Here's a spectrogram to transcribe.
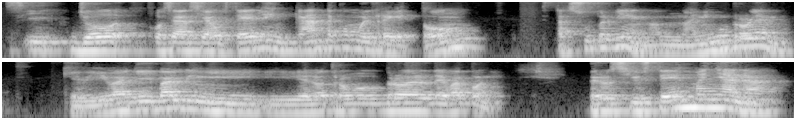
si yo, o sea, si a ustedes les encanta como el reggaetón, está súper bien, no, no hay ningún problema que viva J Balvin y, el otro brother de Bad Bunny. Pero si ustedes mañana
